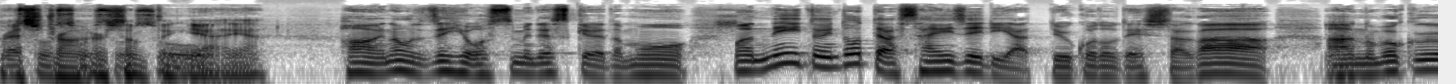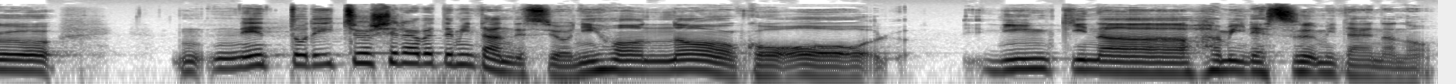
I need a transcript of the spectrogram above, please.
restaurant or something. Yeah, yeah. はい。なので、ぜひおすすめですけれども、まあ、ネイトにとってはサイゼリアっていうことでしたが、あの、僕、ネットで一応調べてみたんですよ。日本の、こう、人気なファミレスみたいなの。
